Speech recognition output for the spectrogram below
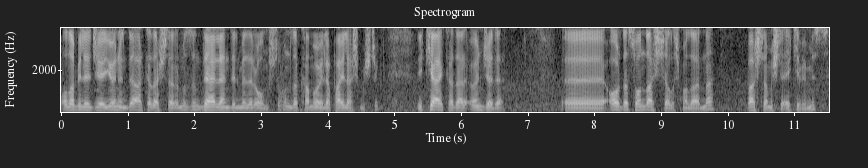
olabileceği yönünde arkadaşlarımızın değerlendirmeleri olmuştu. Bunu da kamuoyuyla paylaşmıştık. İki ay kadar önce de e, orada sondaj çalışmalarına başlamıştı ekibimiz.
